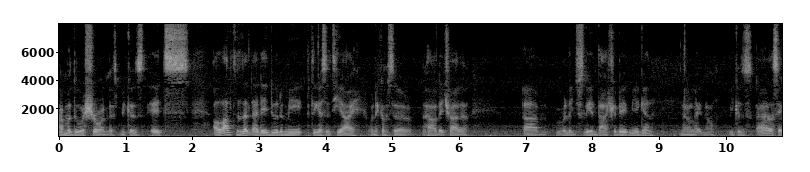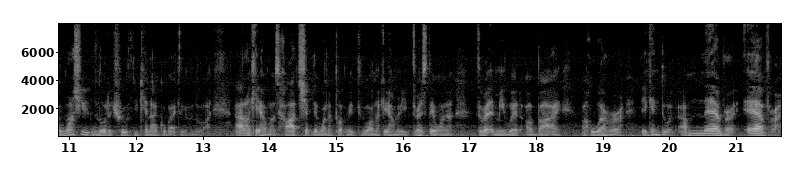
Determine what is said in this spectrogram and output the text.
I'm gonna do a show on this because it's a lot of things that, that they do to me, particularly as a TI, when it comes to how they try to um, religiously indoctrinate me again. No, like no, because I say once you know the truth, you cannot go back to living the lie. I don't care how much hardship they want to put me through. I don't care how many threats they want to threaten me with or by or whoever they can do it. I'm never ever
